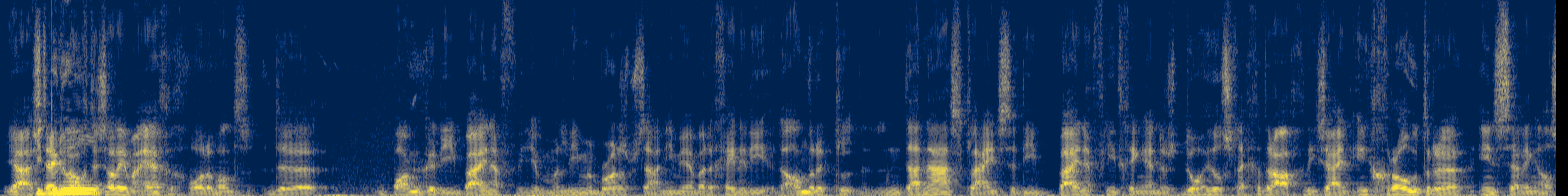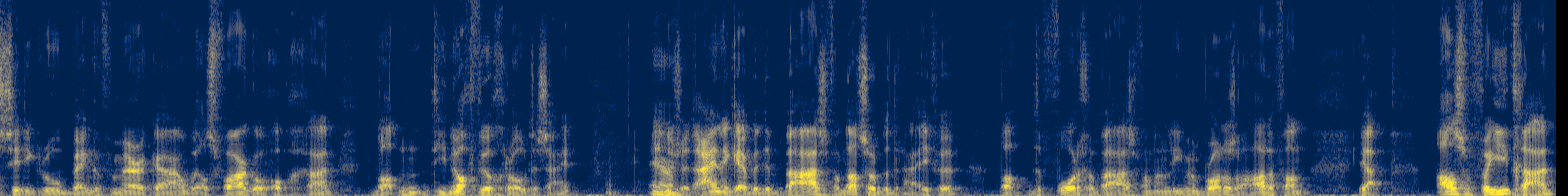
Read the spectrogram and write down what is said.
Ja, Ik sterker bedoel- nog, het is alleen maar erger geworden, want de banken die bijna, Lehman Brothers bestaan niet meer, maar degene die, de andere daarnaast kleinste die bijna failliet gingen en dus door heel slecht gedrag, die zijn in grotere instellingen als Citigroup, Bank of America en Wells Fargo opgegaan, wat, die nog veel groter zijn. En Ja. dus uiteindelijk hebben de bazen van dat soort bedrijven, wat de vorige bazen van een Lehman Brothers al hadden van, ja, als we failliet gaan,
